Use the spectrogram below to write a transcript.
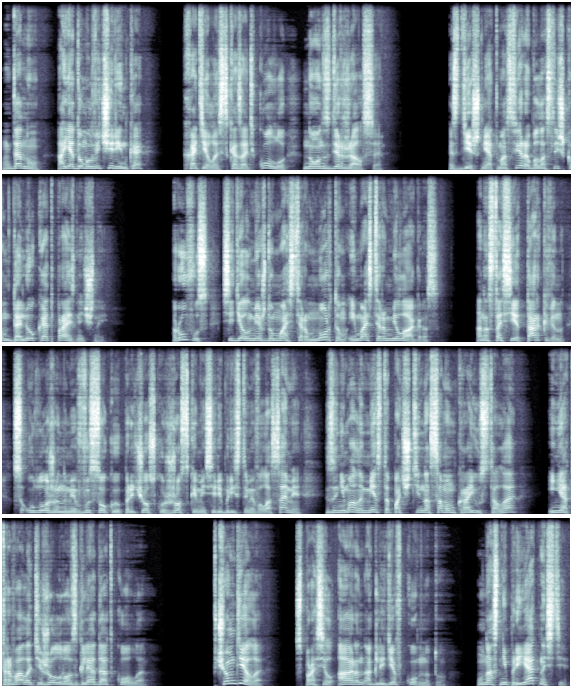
«Да ну, а я думал вечеринка», — хотелось сказать Колу, но он сдержался. Здешняя атмосфера была слишком далекой от праздничной. Руфус сидел между мастером Нортом и мастером Милагрос. Анастасия Тарквин с уложенными в высокую прическу жесткими серебристыми волосами занимала место почти на самом краю стола и не отрывала тяжелого взгляда от Кола. «В чем дело?» — спросил Аарон, оглядев комнату. «У нас неприятности?»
